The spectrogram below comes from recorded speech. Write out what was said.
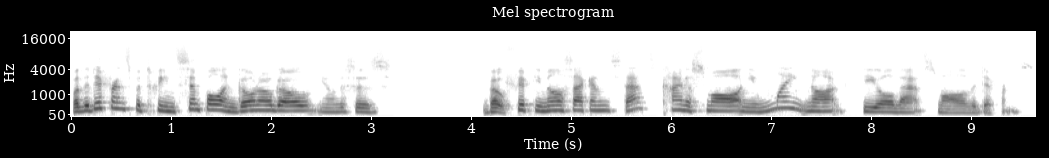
But the difference between simple and go no go, you know, this is about 50 milliseconds, that's kind of small, and you might not feel that small of a difference.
